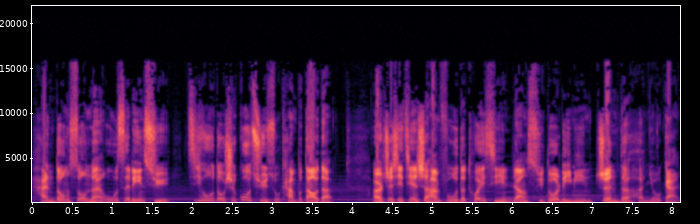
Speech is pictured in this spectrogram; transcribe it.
寒冬送暖物资领取，几乎都是过去所看不到的。而这些建设和服务的推行，让许多里民真的很有感。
